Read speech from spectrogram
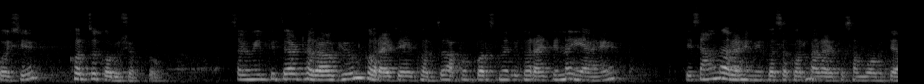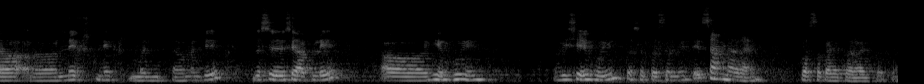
पैसे खर्च करू शकतो. समितीचा ठराव घेऊन करायचे आहे खर्च. आपण पर्सनली करायचे नाही आहे. ते सांगणार आहे मी कसं करणार आहे. तर समोरच्या नेक्स्ट नेक्स्ट म्हणजे जसे जसे आपले हे होईल विषय होईल तसं तसं मी ते सांगणार आहे. कसं काय करायचं तर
